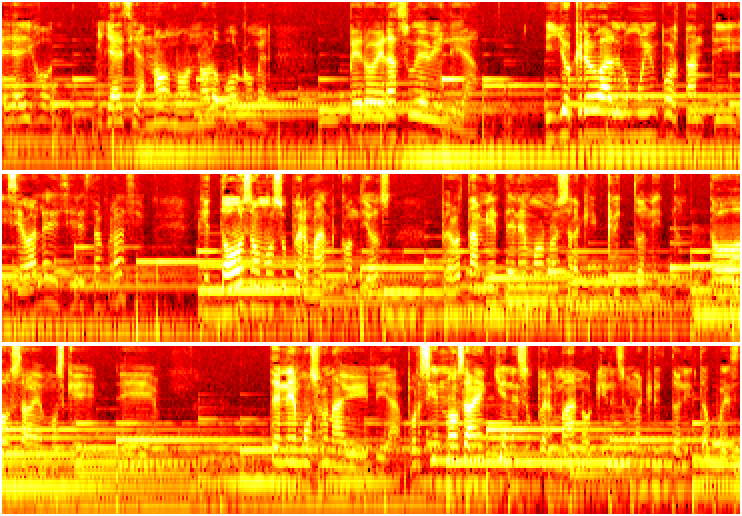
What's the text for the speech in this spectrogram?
ella dijo, ella decía, no, no, no lo puedo comer. Pero era su debilidad. Y yo creo algo muy importante, y se vale decir esta frase, que todos somos Superman con Dios, pero también tenemos nuestra kriptonita. Todos sabemos que eh, tenemos una debilidad. Por si no saben quién es Superman o quién es una kriptonita, pues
